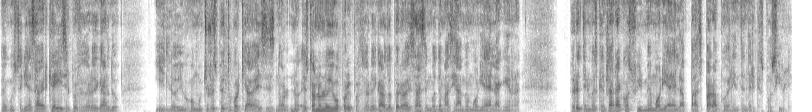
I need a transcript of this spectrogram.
me gustaría saber qué dice el profesor Edgardo, y lo digo con mucho respeto porque a veces, no, esto no lo digo por el profesor Edgardo, pero a veces hacemos demasiada memoria de la guerra. Pero tenemos que empezar a construir memoria de la paz para poder entender que es posible.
